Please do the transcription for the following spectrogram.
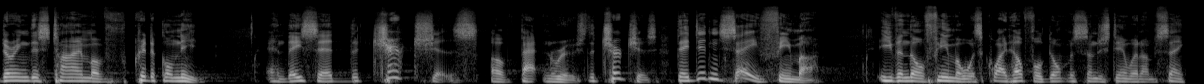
during this time of critical need. And they said the churches of Baton Rouge, the churches. They didn't say FEMA, even though FEMA was quite helpful. Don't misunderstand what I'm saying.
